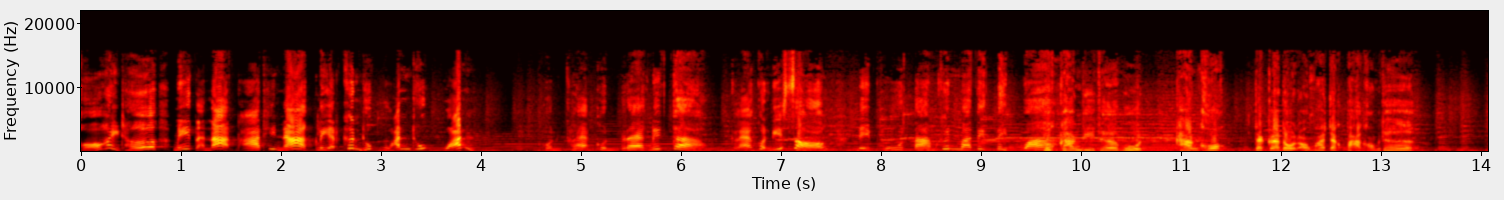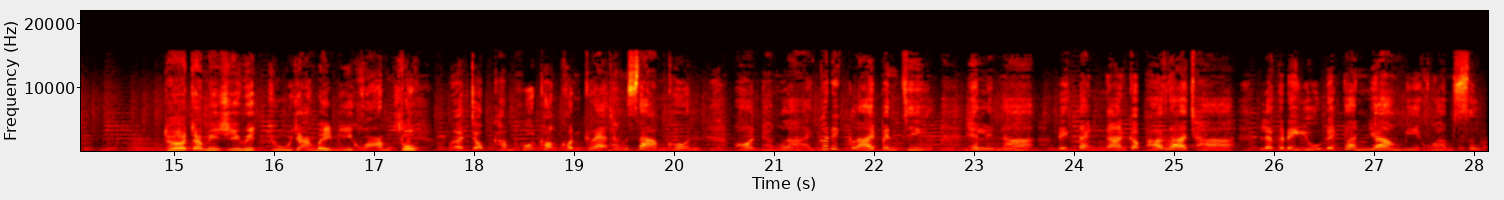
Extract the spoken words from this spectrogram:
ขอให้เธอมีแต่หน้าตาที่น่าเกลียดขึ้นทุกวันทุกวัน คนแคละคนแรกได้กล่าว แคละคนที่สองได้พูดตามขึ้นมาติดๆว่า ทุกครั้งที่เธอพูดคางคกจะกระโดดออกมาจากปากของเธอ เธอจะมีชีวิตอยู่อย่างไม่มีความสุข เมื่อจบคำพูดของคนแคระทั้งสามคน พรทั้งหลายก็ได้กลายเป็นจริง เฮเลนาได้แต่งงานกับพระราชา แล้วก็ได้อยู่ด้วยกันอย่างมีความสุข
